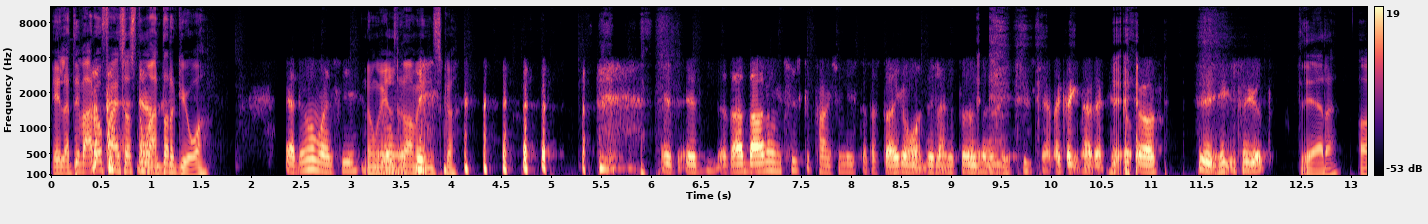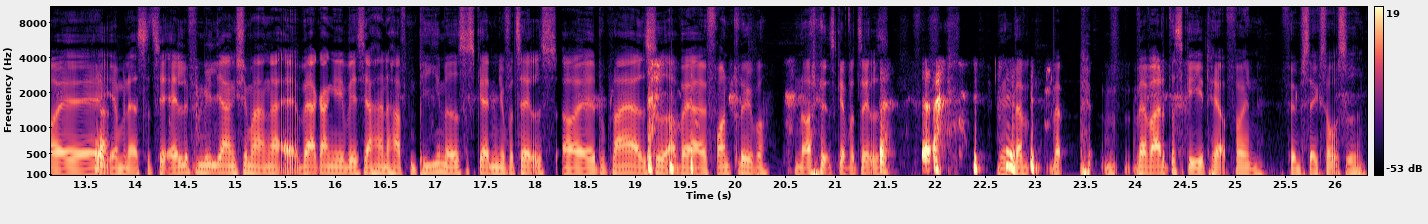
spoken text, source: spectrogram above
Eller det var der jo faktisk også nogle andre, der gjorde. Ja, det må man sige. Nogle ældre mennesker. et, et, der, der er nogle tyske pensionister, der stadig går rundt et eller andet sted nede i Tyskland og griner af den historie også. Det er helt sikkert. Det er der. Og øh, ja. jamen, altså, til alle familiearrangementer, øh, hver gang, hvis jeg har haft en pige med, så skal den jo fortælles. Og øh, du plejer altid at være frontløber, når det skal fortælles. Men hvad, hvad, hvad var det, der skete her for en 5-6 år siden?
